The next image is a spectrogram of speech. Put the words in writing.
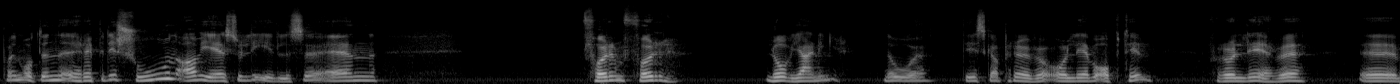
på en måte en repetisjon av Jesu lidelse en form for lovgjerninger? Noe de skal prøve å leve opp til? For å leve eh,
